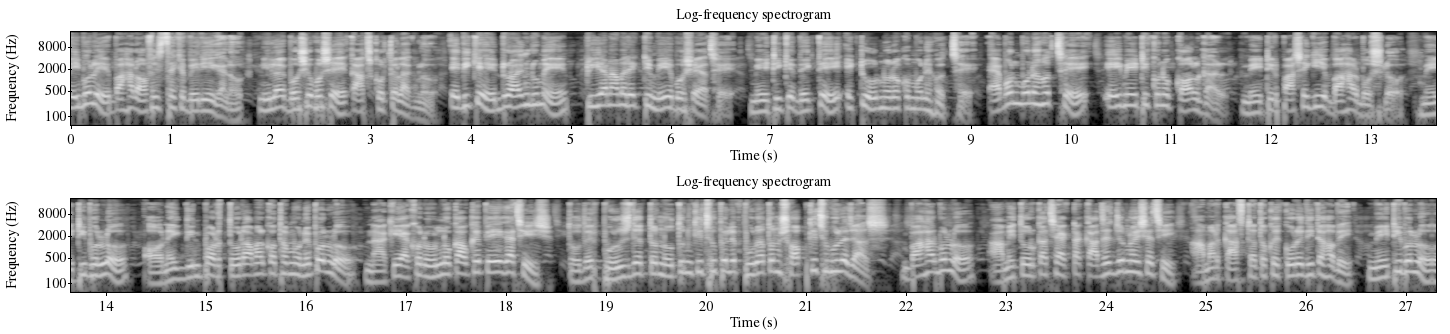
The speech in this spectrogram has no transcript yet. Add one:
এই বলে বাহার অফিস থেকে বেরিয়ে গেল। নিলয় বসে বসে কাজ করতে লাগল। এদিকে ড্রয়িং রুমে প্রিয়া নামের একটি মেয়ে বসে আছে। মেয়েটিকে দেখতে একটু অন্যরকম মনে হচ্ছে। এমন মনে হচ্ছে, এই মেয়েটি কোনো কল গার্ল মেয়েটির পাশে গিয়ে বাহার বসল। মেয়েটি বলল অনেক দিন পর তোর আমার কথা মনে পড়ল। নাকি এখন অন্য কাউকে পেয়ে গেছিস? তোদের পুরুষদের তো নতুন কিছু পেলে পুরাতন সব কিছু ভুলে যাস। বাহার বলল, আমি তোর কাছে একটা কাজের জন্য এসেছি। আমার কাজটা তোকে করে দিতে হবে। মেয়েটি বলল,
